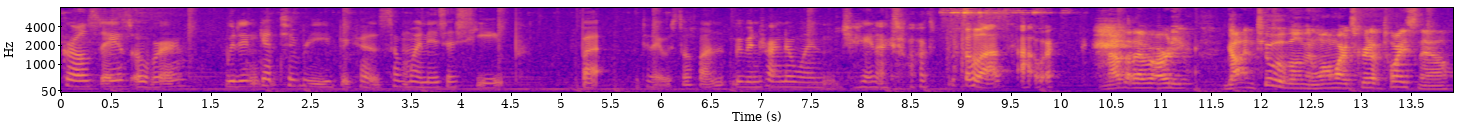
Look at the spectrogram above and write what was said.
Girls' Day is over. We didn't get to read because someone is asleep. But today was still fun. We've been trying to win Jay and Xbox for the last hour. Now that I've already gotten two of them and Walmart screwed up twice now.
